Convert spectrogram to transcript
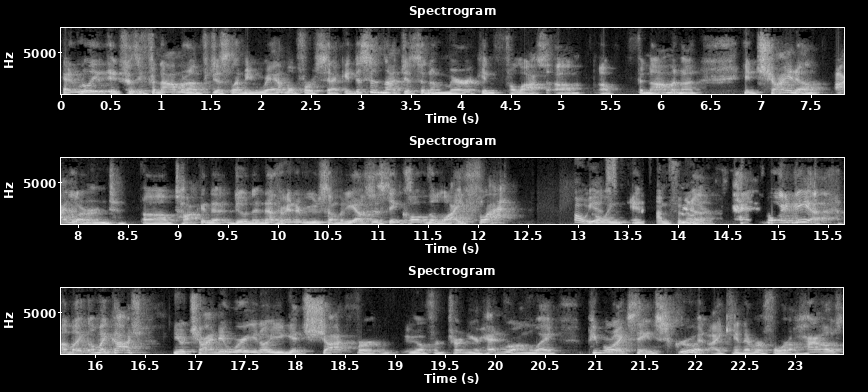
And really interesting phenomenon. If just let me ramble for a second. This is not just an American philosophy, um, uh, phenomenon. In China, I learned uh, talking to doing another interview with somebody else. This thing called the lie flat. Oh yes, in, I'm familiar. You know, I had no idea. I'm like, oh my gosh, you know, China where you know you get shot for you know for turning your head wrong way. People are like saying, screw it, I can never afford a house.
